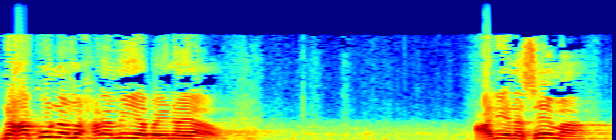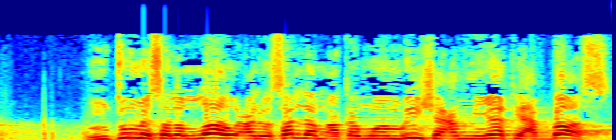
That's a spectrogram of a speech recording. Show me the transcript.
na hakuna maharamia baina yao. Ali anasema mtume sallallahu alaihi wasallam akamwamrisha ammi yake abbas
